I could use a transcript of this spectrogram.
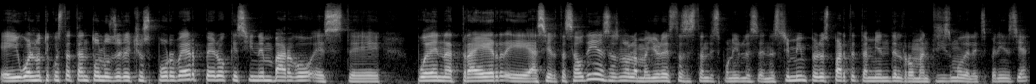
eh, igual no te cuesta tanto los derechos por ver, pero que sin embargo, este pueden atraer eh, a ciertas audiencias, ¿no? La mayoría de estas están disponibles en streaming, pero es parte también del romanticismo de la experiencia,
